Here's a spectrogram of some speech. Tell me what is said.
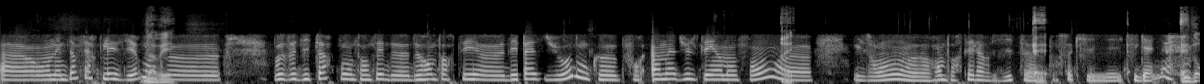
Euh, on aime bien faire plaisir. Bah Donc, oui. euh, vos auditeurs pourront tenter de, de remporter euh, des passes duo. Donc, euh, pour un adulte et un enfant, Ouais. euh, ils auront euh, remporté leur visite euh, Eh. pour ceux qui, qui gagnent. Eh ben,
